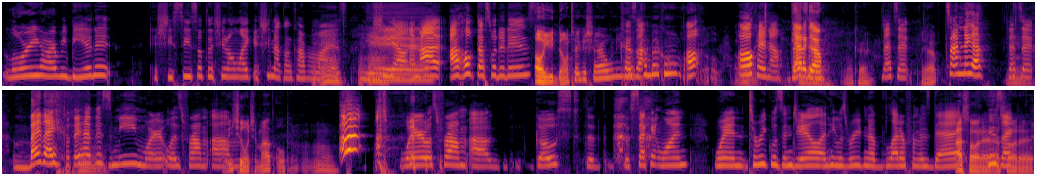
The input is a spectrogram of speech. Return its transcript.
Lori Harvey be in it. If she sees something she don't like, and she's not gonna compromise, she out. And I, I hope that's what it is. Oh, you don't take a shower when you I- come back home? Oh, Okay, now Gotta go. it. Okay. That's it. Yep. Time to go. That's it. Bye bye. But they had this meme where it was from Oh, um, you chewing with your mouth open. Mm-mm. Where it was from uh, Ghost, the the second one, when Tariq was in jail and he was reading a letter from his dad. I saw that. He was I saw like, that.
